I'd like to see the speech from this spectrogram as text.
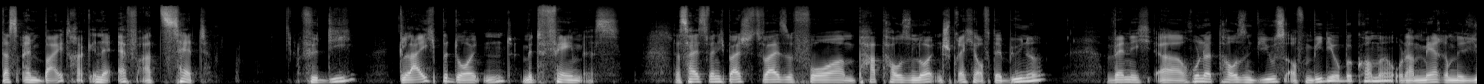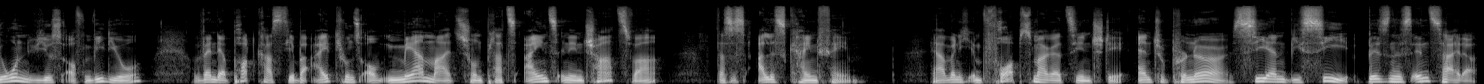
dass ein Beitrag in der FAZ für die gleichbedeutend mit Fame ist. Das heißt, wenn ich beispielsweise vor ein paar tausend Leuten spreche auf der Bühne, wenn ich äh, 100.000 Views auf ein Video bekomme oder mehrere Millionen Views auf ein Video, wenn der Podcast hier bei iTunes auch mehrmals schon Platz 1 in den Charts war, das ist alles kein Fame. Ja, wenn ich im Forbes Magazin stehe, Entrepreneur, CNBC, Business Insider,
